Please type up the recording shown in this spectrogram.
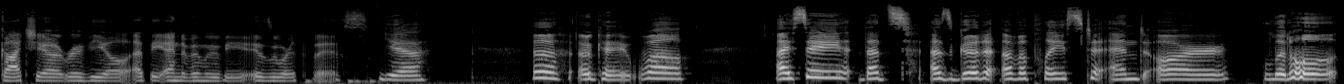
gotcha reveal at the end of a movie is worth this. Yeah. Okay, well, I say that's as good of a place to end our little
